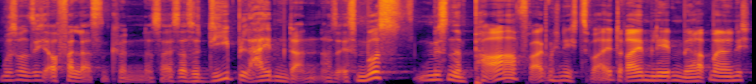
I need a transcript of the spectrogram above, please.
muss man sich auch verlassen können. Das heißt also, die bleiben dann. Also es muss, müssen ein paar, frag mich nicht, zwei, drei im Leben, mehr hat man ja nicht,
